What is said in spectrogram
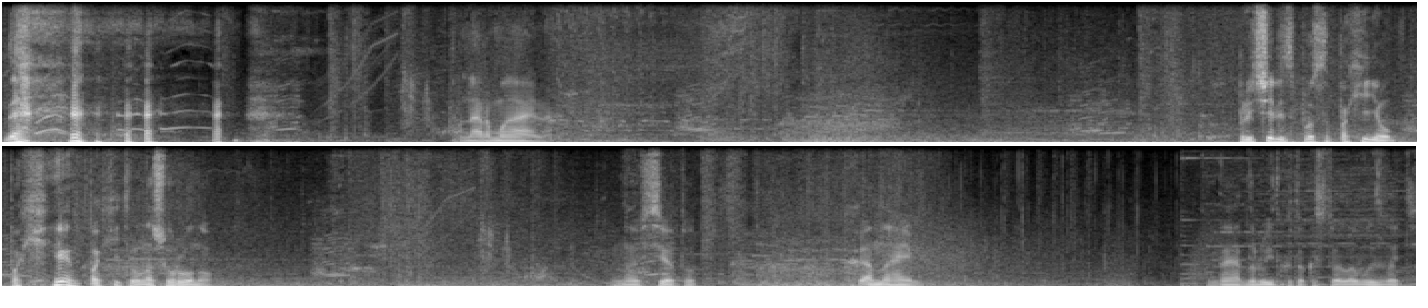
Нормально. Причелец просто похитил, похитил, нашу руну. Ну все, тут ханаем. Да, друидку только стоило вызвать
